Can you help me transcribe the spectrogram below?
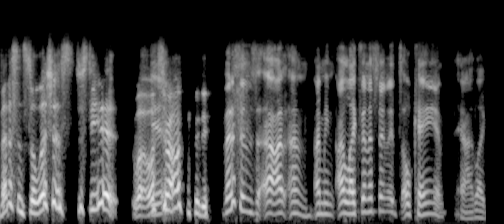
venison's delicious. Just eat it. What, what's Yeah. wrong with you? Venison's. uh, I, I, I mean, I like venison. It's okay. and, Yeah, I like.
